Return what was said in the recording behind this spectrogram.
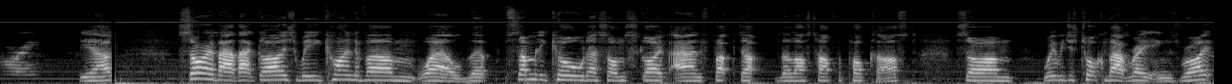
three. Yeah. Sorry about that, guys. We kind of um well, the somebody called us on Skype and fucked up the last half of the podcast. So um we were just talking about ratings, right?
